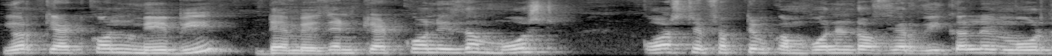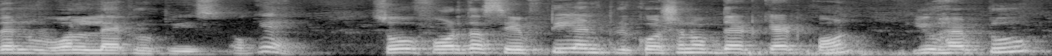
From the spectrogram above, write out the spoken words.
your catcon may be damaged. And catcon is the most cost effective component of your vehicle in more than 1 lakh rupees okay? So for the safety and precaution of that catcon you have to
